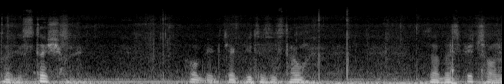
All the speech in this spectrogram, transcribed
To jesteśmy. Obiekt jak widzę został zabezpieczony.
